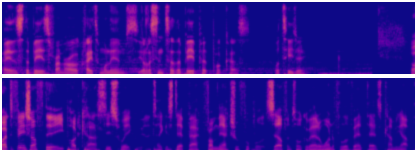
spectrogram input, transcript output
Hey, this is the Bears front row, Clayton Williams. You're listening to the Bear Pit podcast with TJ. All right, to finish off the podcast this week, we're going to take a step back from the actual football itself and talk about a wonderful event that's coming up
